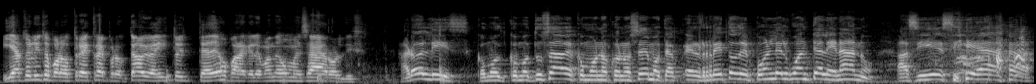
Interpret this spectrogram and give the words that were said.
Y ya estoy listo para los tres strikes. Pero Octavio, ahí estoy, te dejo para que le mandes un mensaje a Roldis. Haroldis, como, como tú sabes, como nos conocemos, el reto de ponle el guante al enano. Así decía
